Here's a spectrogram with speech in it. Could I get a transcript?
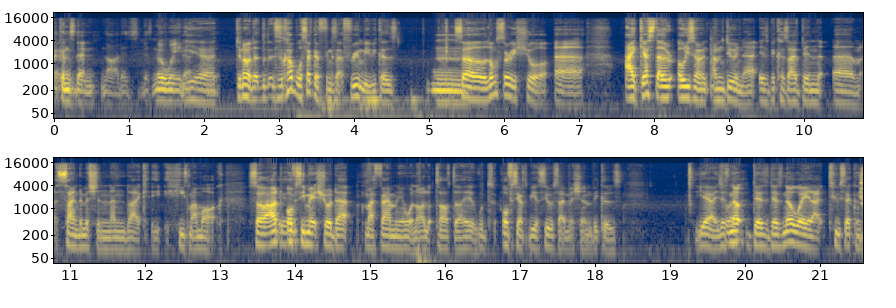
seconds, then no, there's there's no way that. yeah, do you know th- th- there's a couple of second things that threw me because Mm, So, long story short, uh, I guess the only reason I'm- doing that is because I've been um, assigned a mission and like he's my mark. So I'd Yeah. obviously make sure that my family and whatnot are looked after. It would obviously have to be a suicide mission because yeah, there's no there's there's no way like two seconds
